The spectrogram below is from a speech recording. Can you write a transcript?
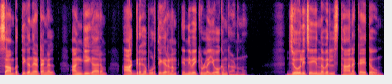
സാമ്പത്തിക നേട്ടങ്ങൾ അംഗീകാരം ആഗ്രഹപൂർത്തീകരണം എന്നിവയ്ക്കുള്ള യോഗം കാണുന്നു. ജോലി ചെയ്യുന്നവരിൽ സ്ഥാനക്കയറ്റവും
